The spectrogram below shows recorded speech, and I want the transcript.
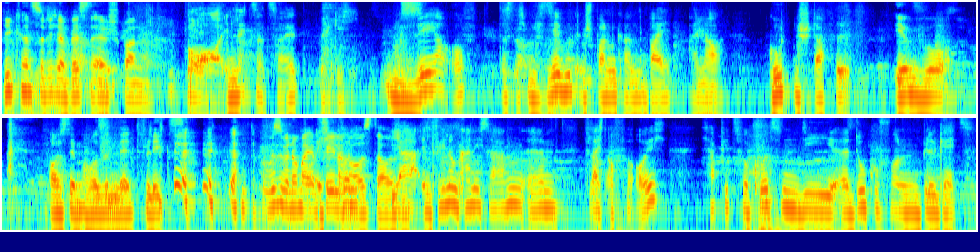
Wie kannst du dich am besten entspannen? Boah, in letzter Zeit merke ich sehr oft, dass ich mich sehr gut entspannen kann bei einer guten Staffel irgendwo aus dem Hause Netflix. Ja, da müssen wir nochmal Empfehlungen konnt- austauschen. Ja, Empfehlung kann ich sagen, ähm, vielleicht auch für euch. Ich habe jetzt vor kurzem die äh, Doku von Bill Gates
